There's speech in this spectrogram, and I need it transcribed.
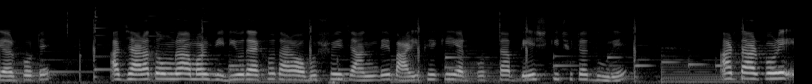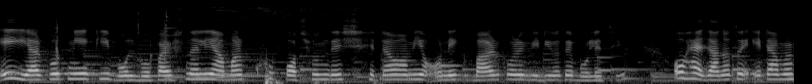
এয়ারপোর্টে আর যারা তোমরা আমার ভিডিও দেখো, তারা অবশ্যই জানবে বাড়ি থেকে এয়ারপোর্টটা বেশ কিছুটা দূরে। আর তারপরে এই এয়ারপোর্ট নিয়ে কি বলব? পার্সোনালি আমার খুব পছন্দের, সেটাও আমি অনেকবার করে ভিডিওতে বলেছি। ও হ্যাঁ জানো তো, এটা আমার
